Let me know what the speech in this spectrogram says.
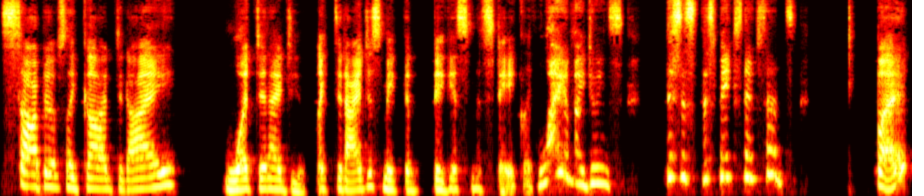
Sobbed. I was like, God, did I, what did I do? Like, did I just make the biggest mistake? Like, why am I doing this? This is, this makes no sense. But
